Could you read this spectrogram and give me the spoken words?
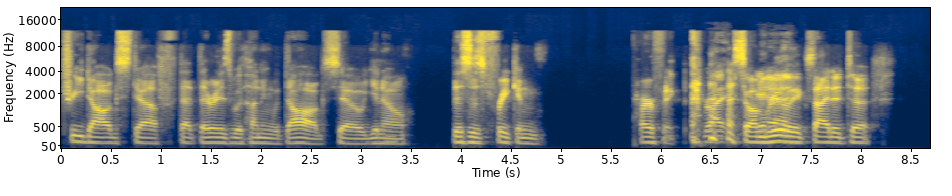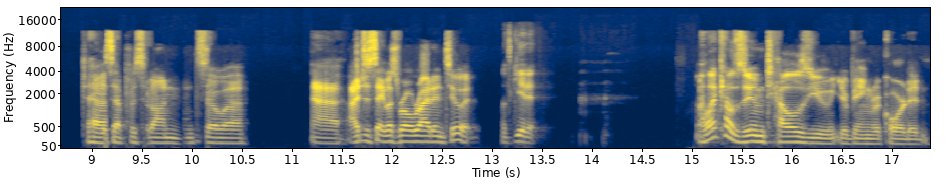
tree dog stuff that there is with hunting with dogs. So, you know, this is freaking perfect. Right. so I'm Yeah. really excited to to have this episode on. So uh uh I just say let's roll right into it. Let's get it. I like how Zoom tells you you're being recorded.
